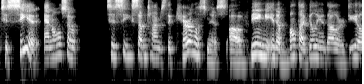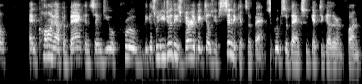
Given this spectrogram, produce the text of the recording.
To see it and also to see sometimes the carelessness of being in a multi billion dollar deal and calling up a bank and saying, Do you approve? Because when you do these very big deals, you have syndicates of banks, groups of banks who get together and fund,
